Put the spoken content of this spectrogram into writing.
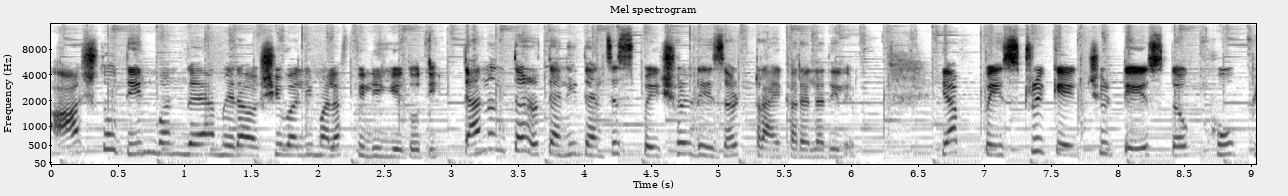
आज तो दिन बन गया मेरा अशी वाली मला फिलिंग येत होती. त्यानंतर त्यांनी त्यांचे स्पेशल डेझर्ट ट्राय करायला दिले. या पेस्ट्री केकची टेस्ट खूप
